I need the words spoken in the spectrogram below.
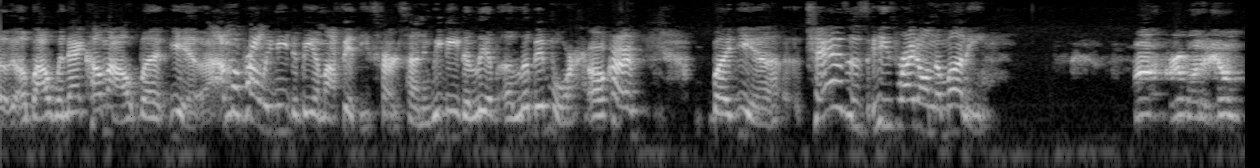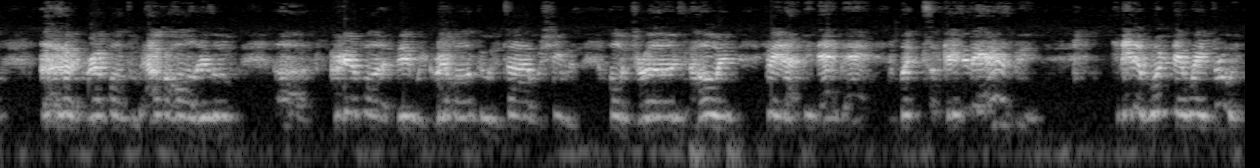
uh, about when that come out. But yeah, I'm gonna probably need to be in my 50s first, honey. We need to live a little bit more. Okay. But yeah, Chaz is he's right on the money. My grandma helped grandpa through alcoholism. Uh, grandpa had been with grandma through the time when she was on drugs hoeing. It may not be that bad, but in some cases it has been. And they didn't work their way through it.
